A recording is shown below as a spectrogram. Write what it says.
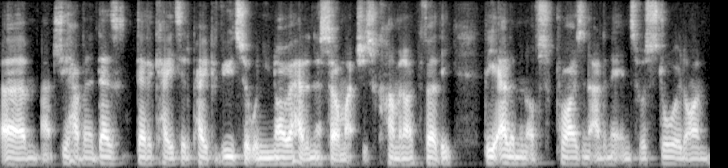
um actually having a des- dedicated pay per view to it when you know a Hell in a Cell match is coming. I prefer the the element of surprise and adding it into a storyline.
